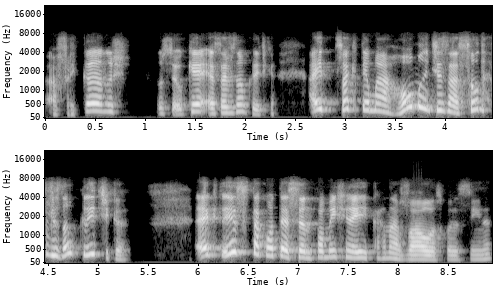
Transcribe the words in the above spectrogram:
africanos, não sei o que, essa visão crítica. Aí, só que tem uma romantização da visão crítica. É isso que está acontecendo, principalmente aí carnaval, as coisas assim, né?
